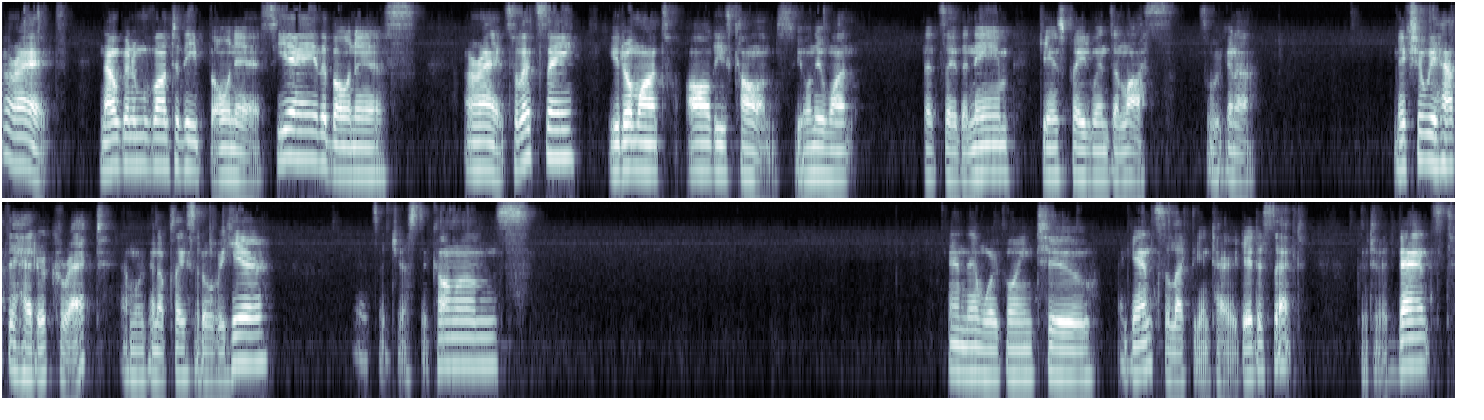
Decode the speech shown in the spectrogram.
All right, now we're going to move on to the bonus. Yay, the bonus. All right, so let's say you don't want all these columns. You only want, let's say, the name, games played, wins, and loss. So we're going to make sure we have the header correct, and we're going to place it over here. Let's adjust the columns. And then we're going to, again, select the entire data set, go to advanced.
